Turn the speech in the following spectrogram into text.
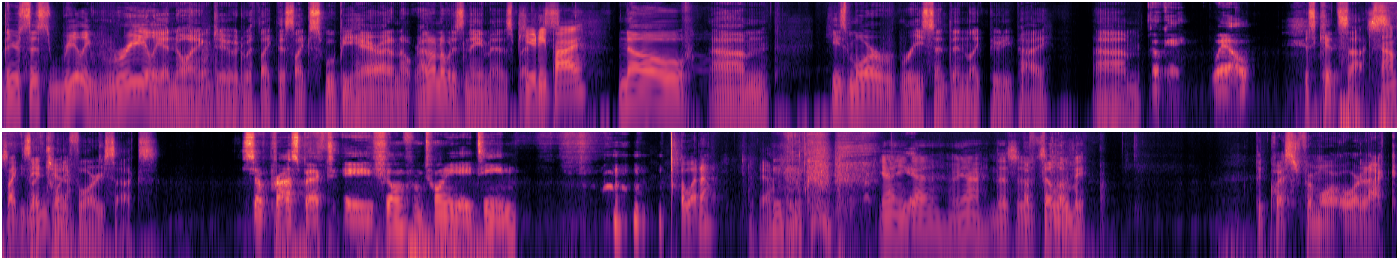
There's this really really annoying dude with like this like swoopy hair. I don't know. I don't know what his name is. But PewDiePie. No, um, he's more recent than like PewDiePie. Um, Okay, well, this kid sucks. Sounds like he's like 24. He sucks. so Prospect, a film from 2018. Oh, what now? Yeah. Yeah, you got yeah. This is A it's a movie. The quest for more aurelac.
